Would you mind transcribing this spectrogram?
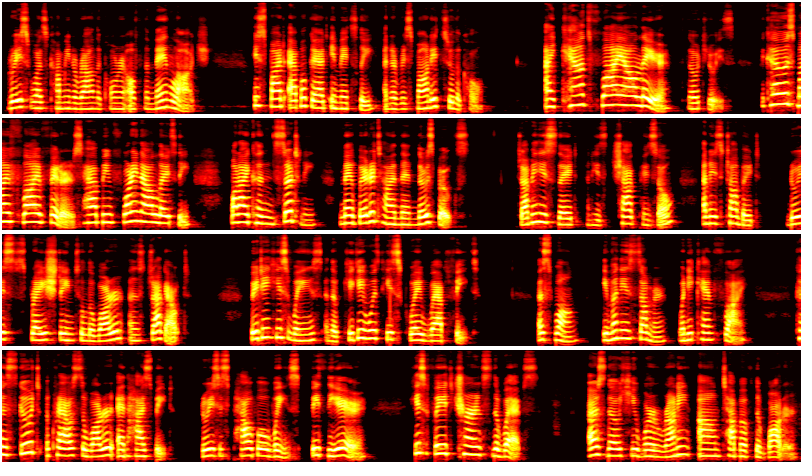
Grace was coming around the corner of the main lodge. He spied Applegate immediately and responded to the call. I can't fly out there, thought Louis, because my fly feathers have been falling out lately, but I can certainly make better time than those books. Dropping his slate and his chalk pencil and his trumpet, Louis splashed into the water and struck out, beating his wings and kicking with his great webbed feet. A swan, even in summer when it can fly, can scoot across the water at high speed. Louis's powerful wings beat the air. His feet churned the webs, as though he were running on top of the water.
